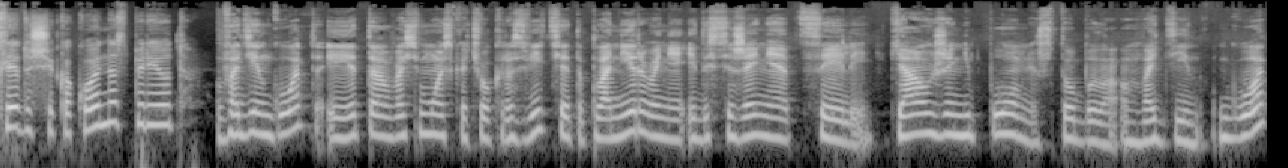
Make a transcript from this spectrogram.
Следующий какой у нас период? В один год, и это восьмой скачок развития, это планирование и достижение целей. Я уже не помню, что было в один год,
